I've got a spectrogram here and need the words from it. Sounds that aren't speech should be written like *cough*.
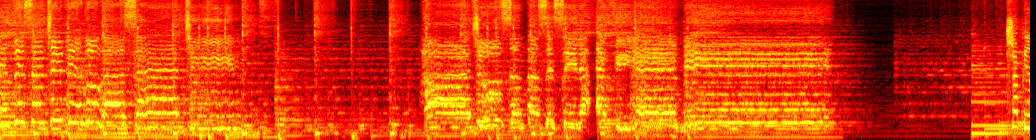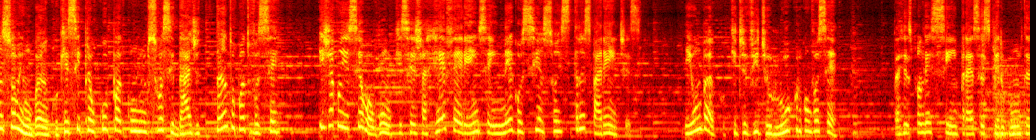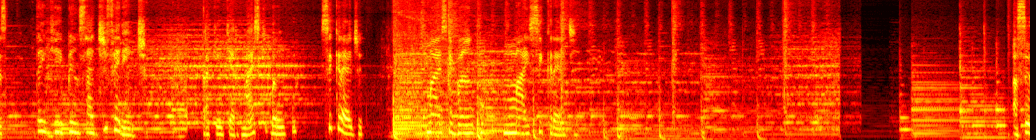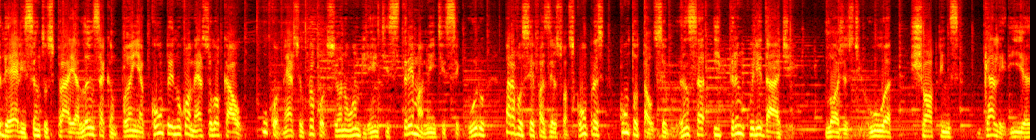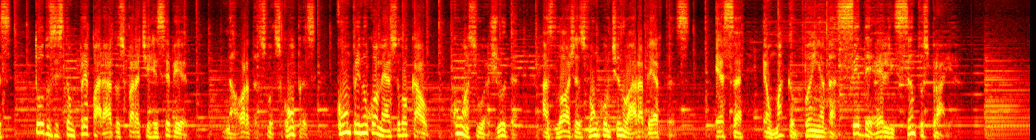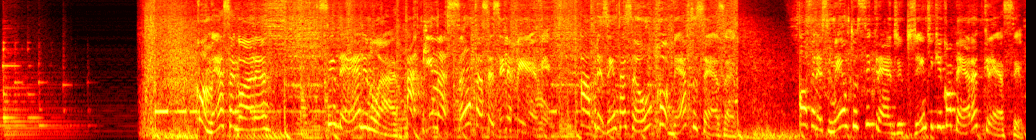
107,7 Rádio Santa Cecília FM. Já pensou em um banco que se preocupa com sua cidade tanto quanto você? E já conheceu algum que seja referência em negociações transparentes? E um banco que divide o lucro com você? Para responder sim para essas perguntas, tem que pensar diferente. Para quem quer mais que banco, se crede. Mais que banco, mais se crede. A CDL Santos Praia lança a campanha Compre no Comércio Local. O comércio proporciona um ambiente extremamente seguro para você fazer suas compras com total segurança e tranquilidade. Lojas de rua, shoppings, galerias, todos estão preparados para te receber. Na hora das suas compras, compre no comércio local. Com a sua ajuda, as lojas vão continuar abertas. Essa é uma campanha da CDL Santos Praia. Começa agora. CDL no ar, aqui na Santa Cecília FM. A apresentação Roberto César. Oferecimento Sicredi, gente que coopera cresce.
